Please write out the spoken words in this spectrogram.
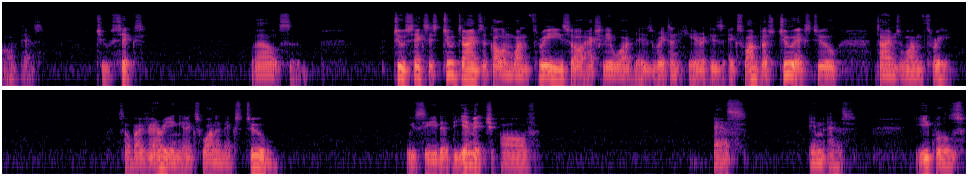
of s, 2, 6. Well, so 2, 6 is 2 times the column 1, 3, so actually what is written here is x1 plus 2x2 times 1, 3. So by varying x1 and x2, we see that the image of S, ms, equals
